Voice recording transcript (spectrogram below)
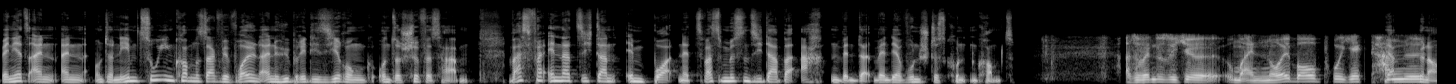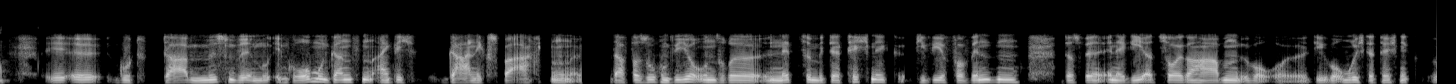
wenn jetzt ein, ein Unternehmen zu Ihnen kommt und sagt, wir wollen eine Hybridisierung unseres Schiffes haben. Was verändert sich dann im Bordnetz? Was müssen Sie da beachten, wenn, da, wenn der Wunsch des Kunden kommt? Also wenn es sich äh, um ein Neubauprojekt handelt, ja, genau. Äh, äh, gut, da müssen wir im, im Groben und Ganzen eigentlich gar nichts beachten. Da versuchen wir unsere Netze mit der Technik, die wir verwenden, dass wir Energieerzeuger haben, über, die über Umrichtertechnik äh,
